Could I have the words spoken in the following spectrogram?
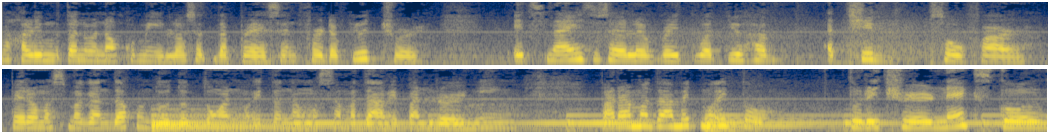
Nakalimutan mo ng kumilos at the present for the future. It's nice to celebrate what you have achieved so far. Pero mas maganda kung dudugtungan mo ito ng mas madami pang learning para magamit mo ito to reach your next goal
